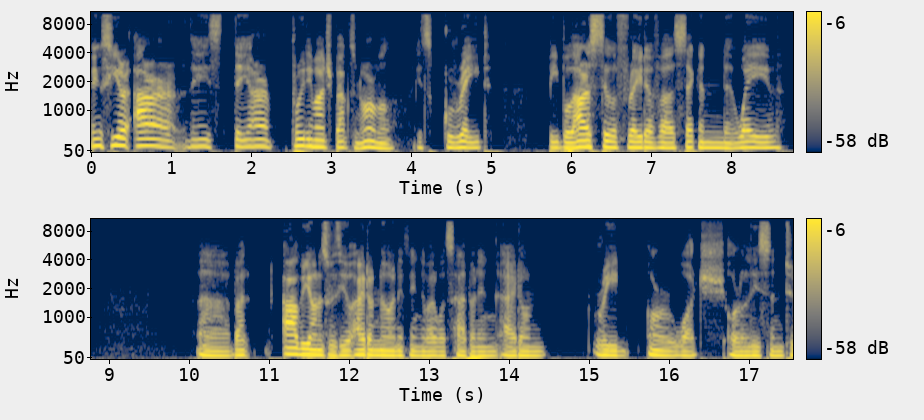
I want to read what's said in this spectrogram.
things here are they they are pretty much back to normal. It's great. People are still afraid of a second wave. Uh, but I'll be honest with you, I don't know anything about what's happening. I don't read or watch or listen to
